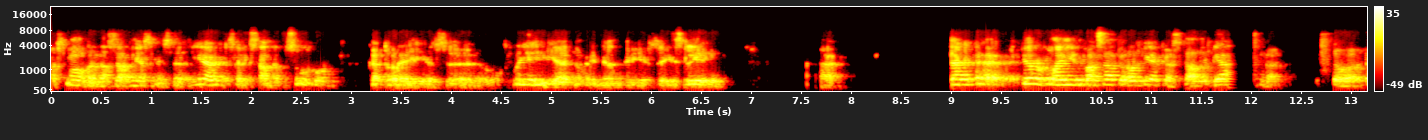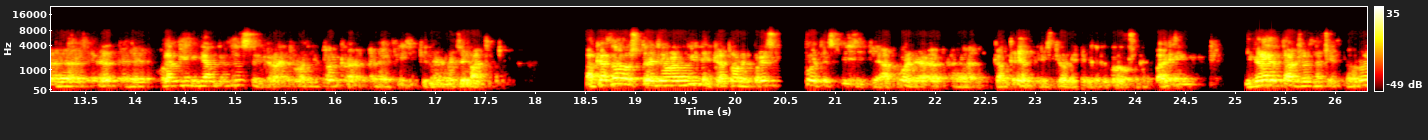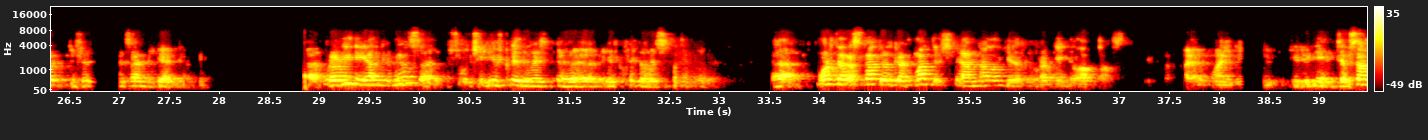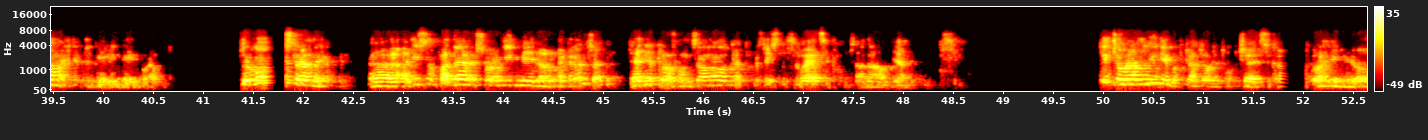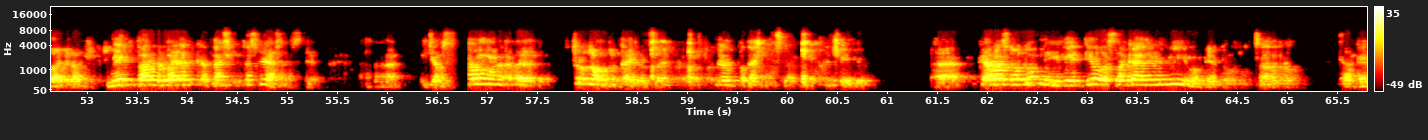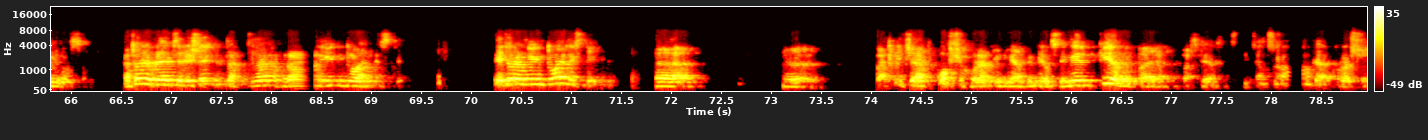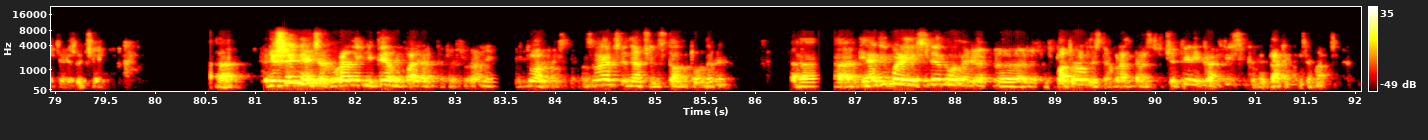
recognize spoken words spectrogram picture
основана на совместной статье с Александром Суховым, который из Уфы и одновременно из Излея. Так, в первой половине 20 века стало ясно, что э, э, уравнения Янга-Нильса играют роль не только э, физики, но и математики. Оказалось, что эти уравнения, которые происходят из физики, а более э, конкретно из теории переброшенных полей, играют также значительную роль в дифференциальной геометрии. Уравнение Янга-Милса в случае евклидовой системы можно рассматривать как матричные аналоги уравнения Лапласа. Тем самым не линейный уравнение. С другой стороны, они совпадают с уравнением Мейлера Лагранжа для некоторого функционала, который здесь называется функционал диаграммы. Эти уравнения, вот, которые получаются как уравнение Лагранжа, имеют второй порядок относительно связанности. Тем самым с трудом поддаются, поддаются значению. Гораздо удобнее иметь дело с локальным минимумом этого функционала, который является решением так называемых уравнений дуальности. Эти уравнения дуальности в отличие от общих уравнений Ангелса, имеет первый порядок по связанности, тем самым как проще это изучение. Решение этих уравнений первого порядка, то есть уравнений дуальности, называются иначе инстантонами. И они были исследованы в подробностях в разности 4 как физиками, так и математиками.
